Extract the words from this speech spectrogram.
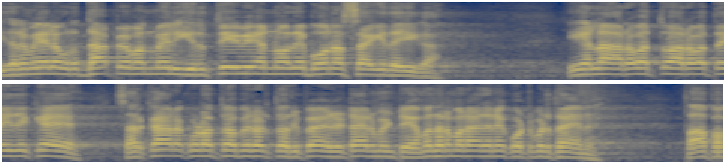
ಇದರ ಮೇಲೆ ವೃದ್ಧಾಪ್ಯ ಬಂದ ಮೇಲೆ ಇರ್ತೀವಿ ಅನ್ನೋದೇ ಬೋನಸ್ ಆಗಿದೆ ಈಗ. ಈಗೆಲ್ಲ ಅರವತ್ತು, ಅರವತ್ತೈದಕ್ಕೆ ಸರ್ಕಾರ ಕೊಡತ್ತೋ ಬಿರತ್ತೋ ರಿಪೇ ರಿಟೈರ್ಮೆಂಟ್ ಯಮಧರ್ಮರಾಜನೇ ಕೊಟ್ಬಿಡ್ತಾಯೇನೆ ಪಾಪ.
